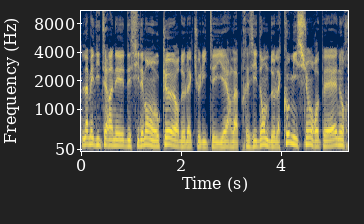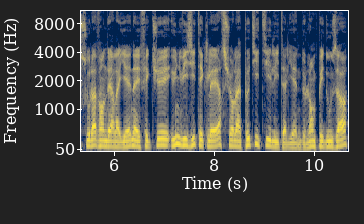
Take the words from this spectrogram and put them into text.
La Méditerranée, décidément au cœur de l'actualité. Hier, la présidente de la Commission européenne, Ursula von der Leyen, a effectué une visite éclair sur la petite île italienne de Lampedusa.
